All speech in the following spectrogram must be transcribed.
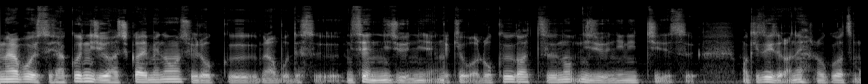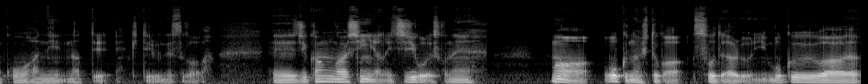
村ボイス128回目の収録村ボです。2022年、今日は6月の22日です。まあ、気づいたらね、6月も後半になってきてるんですが、えー、時間が深夜の1時頃ですかね。まあ、多くの人がそうであるように、僕は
